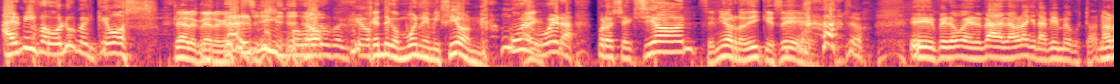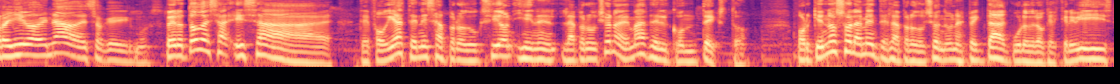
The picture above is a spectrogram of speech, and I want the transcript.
Al mismo volumen que vos. Claro, claro, claro. Al Sí. mismo No, volumen que vos. gente con buena emisión. Muy Ay, buena proyección. Señor, redíquese. Claro. Eh, pero bueno, nada, la verdad que también me gustó. No reniego de nada de eso que vimos. Pero toda esa, esa. Te fogueaste en esa producción y en el- la producción además del contexto. Porque no solamente es la producción de un espectáculo, de lo que escribís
